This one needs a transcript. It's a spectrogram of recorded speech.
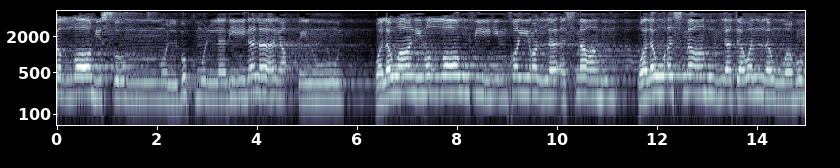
الله الصم البكم الذين لا يعقلون. ولو علم الله فيهم خيرا لأسمعهم ولو أسمعهم لتولوا وهم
